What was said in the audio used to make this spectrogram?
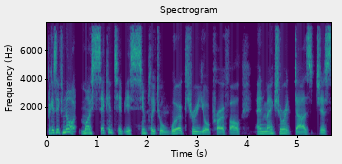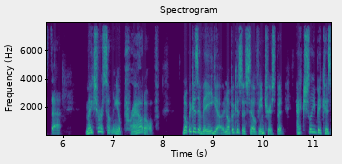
Because if not, my second tip is simply to work through your profile and make sure it does just that. Make sure it's something you're proud of. Not because of ego, not because of self interest, but actually because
